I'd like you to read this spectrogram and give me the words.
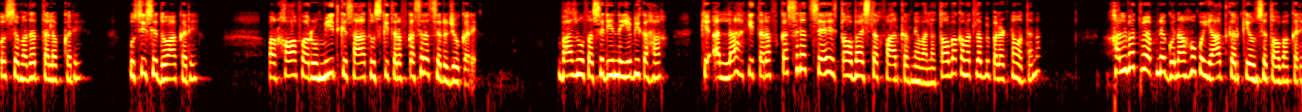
اس سے مدد طلب کرے، اسی سے دعا کرے، اور خوف اور امید کے ساتھ اس کی طرف کثرت سے رجوع کرے۔ بعض مفسرین نے یہ بھی کہا کہ اللہ کی طرف کثرت سے توبہ استغفار کرنے والا، توبہ کا مطلب بھی پلٹنا ہوتا ہے نا۔ خلبت میں اپنے گناہوں کو یاد کر کے ان سے توبہ کرے۔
